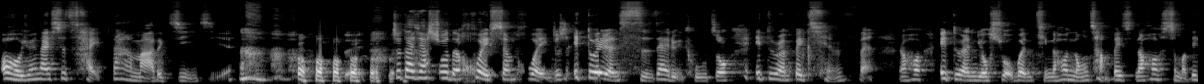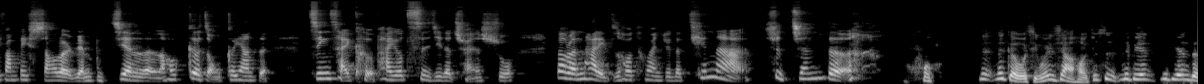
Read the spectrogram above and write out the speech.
哦，原来是采大麻的季节。对，就大家说的绘声绘影，就是一堆人死在旅途中，一堆人被遣返，然后一堆人有所问题，然后农场被，然后什么地方被烧了，人不见了，然后各种各样的精彩、可怕又刺激的传说。到了那里之后，突然觉得天哪，是真的。哦、那那个，我请问一下哈，就是那边那边的，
